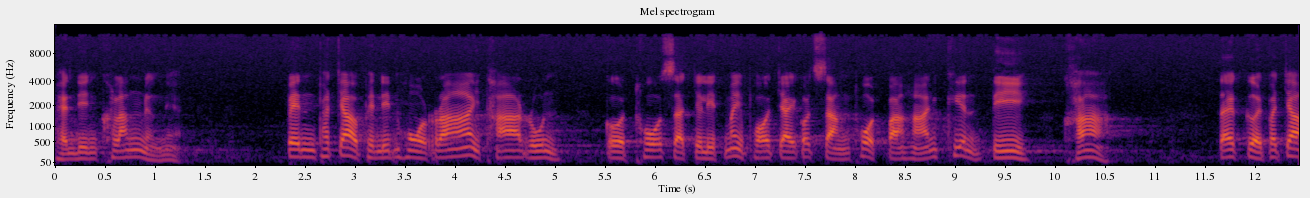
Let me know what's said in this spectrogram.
แผ่นดินครั้งหนึ่งเนี่ยเป็นพระเจ้าแผ่นดินโหดร้ายทารุณ เกิดโทสะจริตไม่พอใจก็สั่งโทษประหารเคี่ยนตีฆ่า แต่เกิดพระเจ้า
